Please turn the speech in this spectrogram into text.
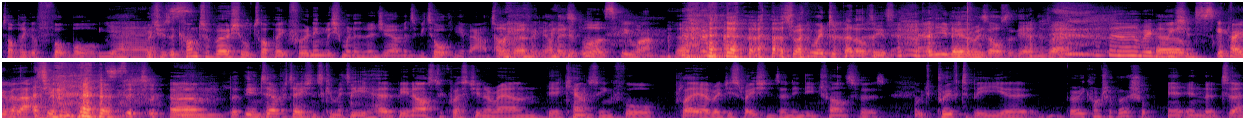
topic of football, Yes. which was a controversial topic for an Englishman and a German to be talking about. To be perfectly honest, it was. Who won? that's right. Went to penalties, and you know the result at the end of that. Uh, maybe we Um, should skip over that. Um, but the interpretations committee had been asked a question around the accounting for player registrations and indeed transfers, which proved to be uh, very controversial in, in that uh,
